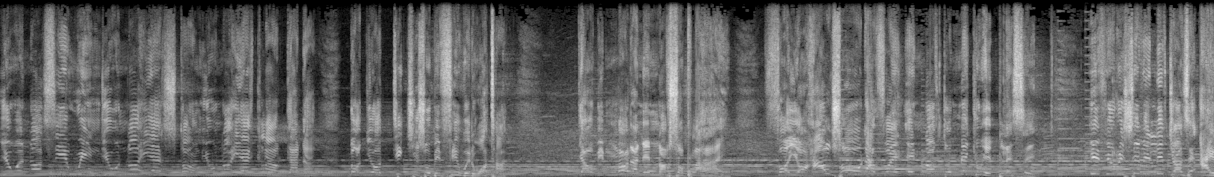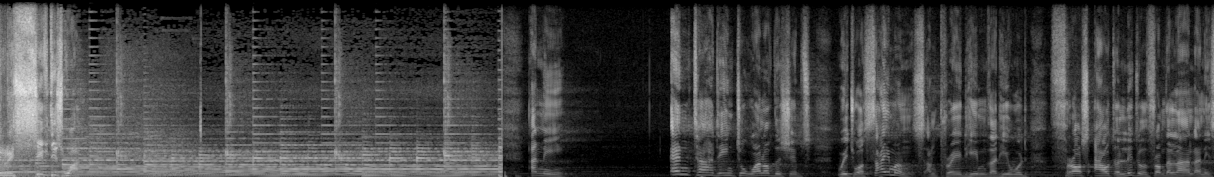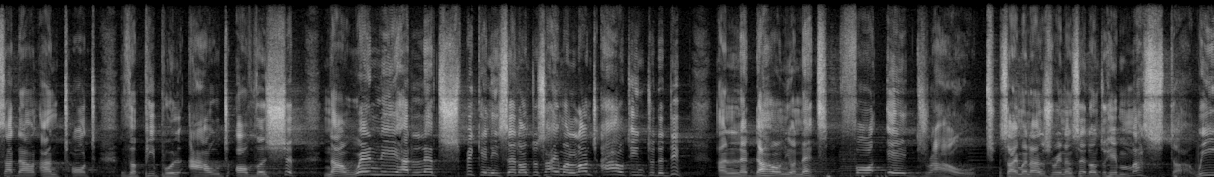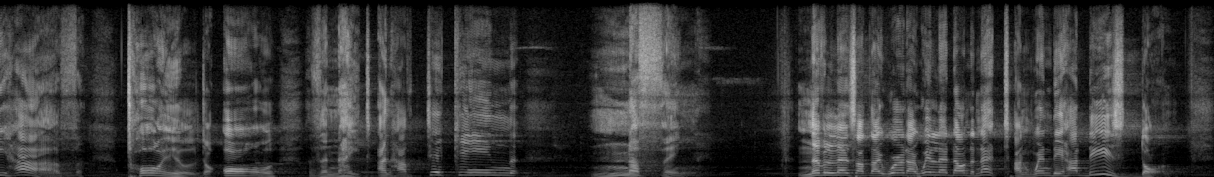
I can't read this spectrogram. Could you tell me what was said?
You will not see wind, you will not hear storm, you will not hear cloud gather, but your ditches will be filled with water. There will be more than enough supply for your household and for enough to make you a blessing. If you receive it, lift your hand say, I receive this one. Entered into one of the ships, which was Simon's, and prayed him that he would thrust out a little from the land. And he sat down and taught the people out of the ship. Now, when he had left speaking, he said unto Simon, Launch out into the deep and let down your nets for a drought. Simon answering and said unto him, Master, we have toiled all the night and have taken nothing. Nevertheless, at thy word, I will let down the net. And when they had this done,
